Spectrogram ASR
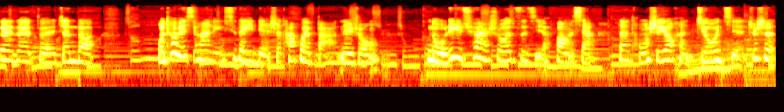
对对对，真的。我特别喜欢林夕的一点是，他会把那种努力劝说自己放下，但同时又很纠结，就是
